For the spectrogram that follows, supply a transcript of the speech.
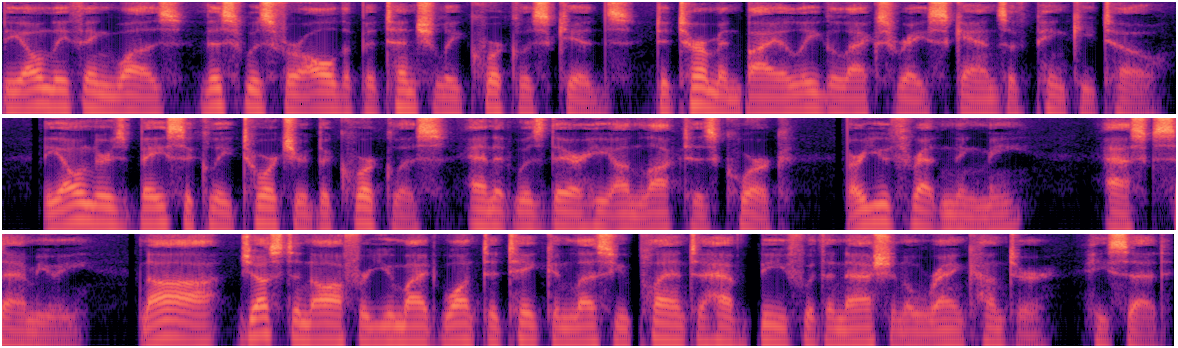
The only thing was, this was for all the potentially quirkless kids, determined by illegal x-ray scans of pinky toe. The owners basically tortured the quirkless, and it was there he unlocked his quirk. Are you threatening me? asked Samui. Nah, just an offer you might want to take unless you plan to have beef with a national rank hunter, he said.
